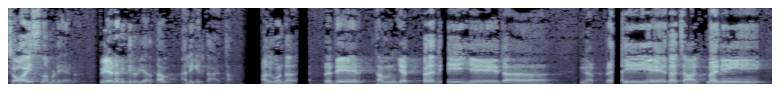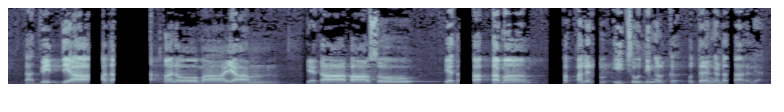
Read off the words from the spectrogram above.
ചോയ്സ് നമ്മുടെയാണ്. വേണമെങ്കിൽ ഉയർത്താം അല്ലെങ്കിൽ താഴ്ത്താം. അതുകൊണ്ട് ഹൃദയർത്ഥം യത് പ്രതീയേത പ്രതീയേത ചാത്മനി തദ്വിദ്യാത്മനോ മായാം യഥാഭാസോ യഥാത്തമാം പലരും ഈ ചോദ്യങ്ങൾക്ക് ഉത്തരം കണ്ടെത്താറില്ല.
